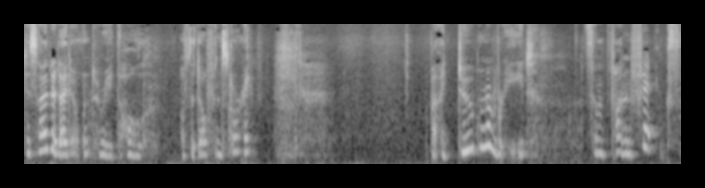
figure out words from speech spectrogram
decided I don't want to read the whole of the dolphin story. But I do want to read some fun facts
